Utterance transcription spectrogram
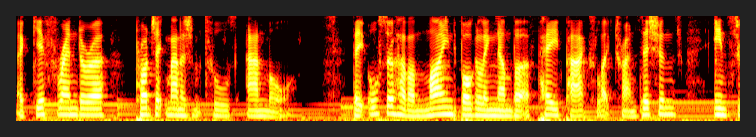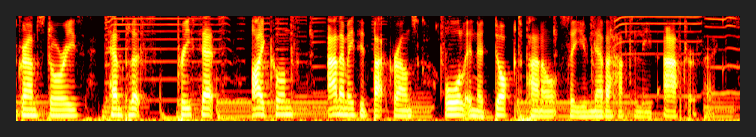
a GIF renderer, project management tools, and more. They also have a mind boggling number of paid packs like transitions, Instagram stories, templates, presets, icons, animated backgrounds, all in a docked panel so you never have to leave After Effects.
